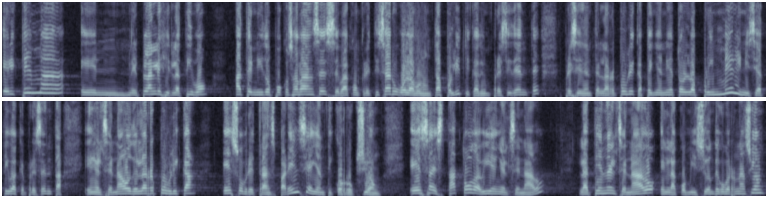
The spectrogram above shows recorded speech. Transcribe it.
El tema en el plan legislativo ha tenido pocos avances, se va a concretizar, hubo la voluntad política de un presidente, presidente de la República, Peña Nieto, la primera iniciativa que presenta en el Senado de la República es sobre transparencia y anticorrupción. Esa está todavía en el Senado, la tiene el Senado en la Comisión de Gobernación.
